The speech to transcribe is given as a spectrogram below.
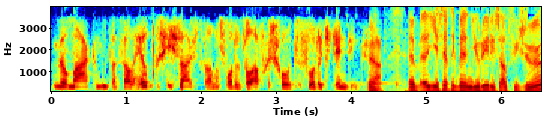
wil, maken, moet dat wel heel precies luisteren. Anders wordt het wel afgeschoten voordat je het indient. Ja. je zegt ik ben juridisch adviseur.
